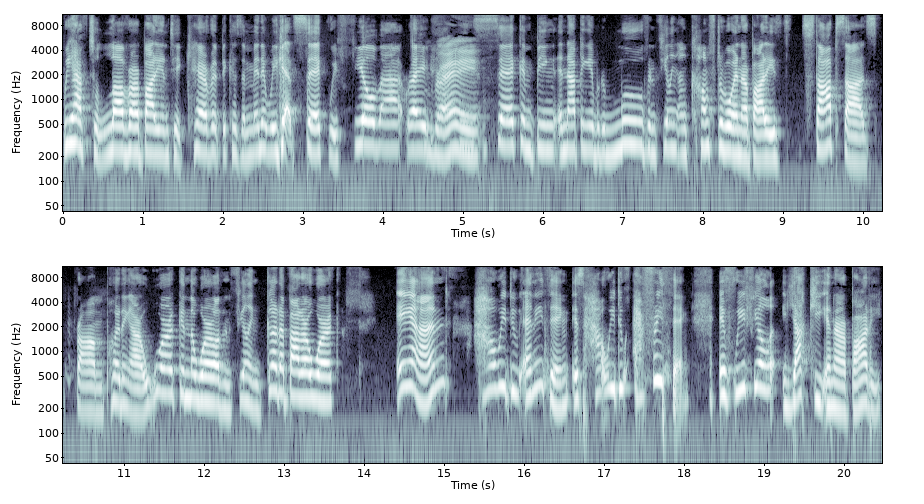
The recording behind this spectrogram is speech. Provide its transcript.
We have to love our body and take care of it because the minute we get sick, we feel that, right? Right. Being sick and being and not being able to move and feeling uncomfortable in our bodies stops us from putting our work in the world and feeling good about our work. And how we do anything is how we do everything. If we feel yucky in our body,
